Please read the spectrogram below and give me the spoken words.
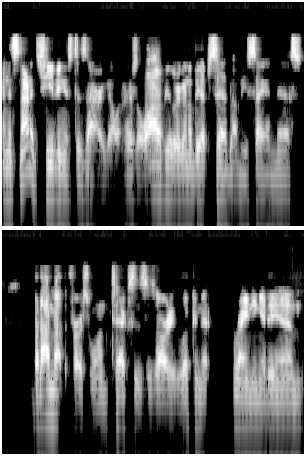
and it's not achieving its desired goal. There's a lot of people who are going to be upset about me saying this, but I'm not the first one. Texas is already looking at reining it in.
